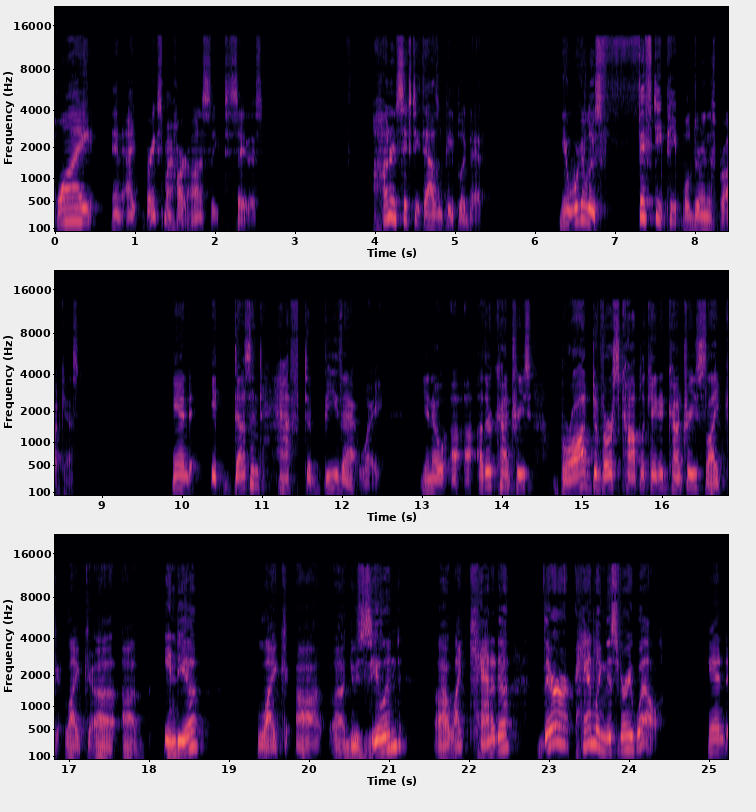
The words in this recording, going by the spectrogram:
why, and it breaks my heart, honestly, to say this 160,000 people are dead. You know, we're going to lose 50 people during this broadcast. And it doesn't have to be that way. You know, uh, uh other countries, broad, diverse, complicated countries like like uh, uh, India, like uh, uh, New Zealand, like Canada, they're handling this very well. And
